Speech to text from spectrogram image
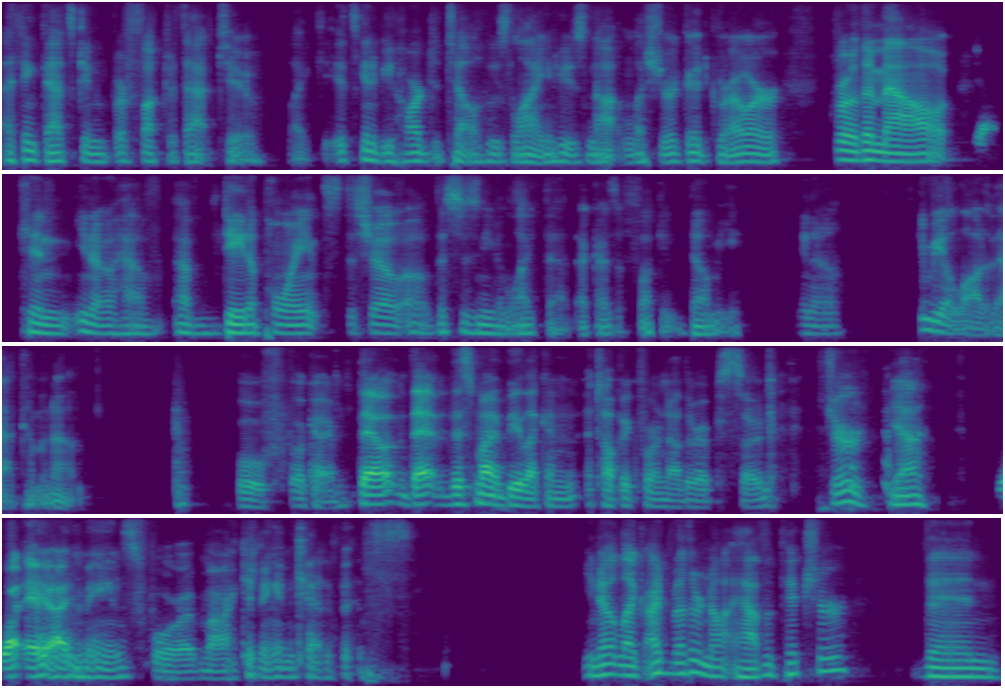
I think that's gonna we're fucked with that too. Like it's gonna be hard to tell who's lying, who's not, unless you're a good grower. Grow them out, yeah. can you know have have data points to show, oh, this isn't even like that. That guy's a fucking dummy. You know, it can be a lot of that coming up. Oof. Okay. That that this might be like an, a topic for another episode. Sure. Yeah. what AI means for marketing in cannabis. You know, like I'd rather not have a picture than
